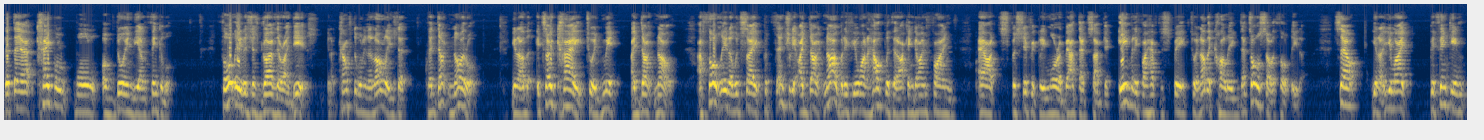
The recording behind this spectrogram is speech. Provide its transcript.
that they are capable of doing the unthinkable. Thought leaders just drive their ideas you know, comfortable in the knowledge that they don't know it all. You know, it's okay to admit I don't know. A thought leader would say, potentially, I don't know, but if you want help with it, I can go and find out specifically more about that subject, even if I have to speak to another colleague that's also a thought leader. So, you know, you might be thinking,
